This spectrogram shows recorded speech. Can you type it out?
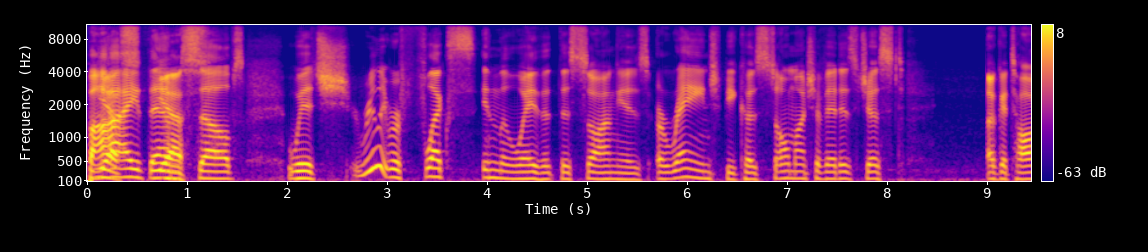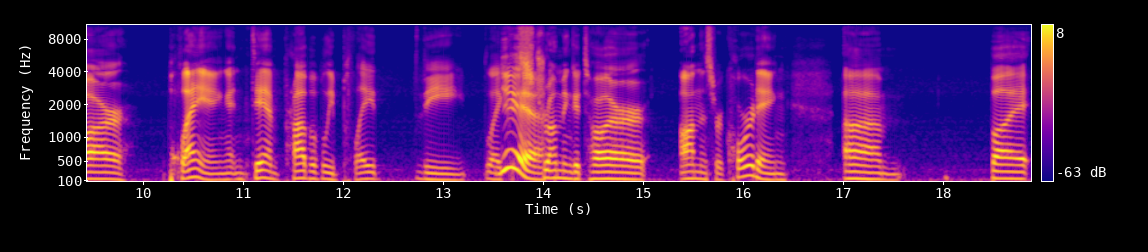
by Yes, yes. themselves, which really reflects in the way that this song is arranged because so much of it is just a guitar playing, and Dan probably played the like Yeah. strumming guitar on this recording. Um, but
